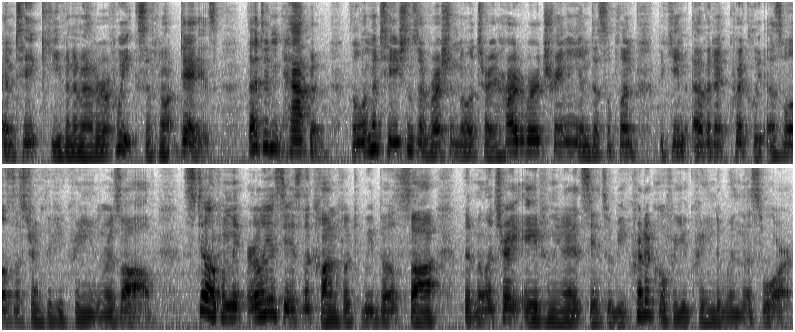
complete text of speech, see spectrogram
and take Kiev in a matter of weeks, if not days. That didn't happen. The limitations of Russian military hardware, training, and discipline became evident quickly, as well as the strength of Ukrainian resolve. Still, from the earliest days of the conflict, we both saw that military aid from the United States would be critical for Ukraine to win this war.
